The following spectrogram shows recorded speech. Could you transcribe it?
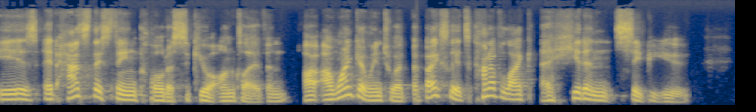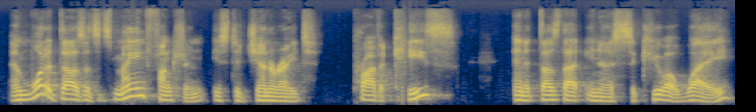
is it has this thing called a secure enclave. And I, I, won't go into it, but basically it's kind of like a hidden CPU. And what it does is its main function is to generate private keys. And it does that in a secure way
